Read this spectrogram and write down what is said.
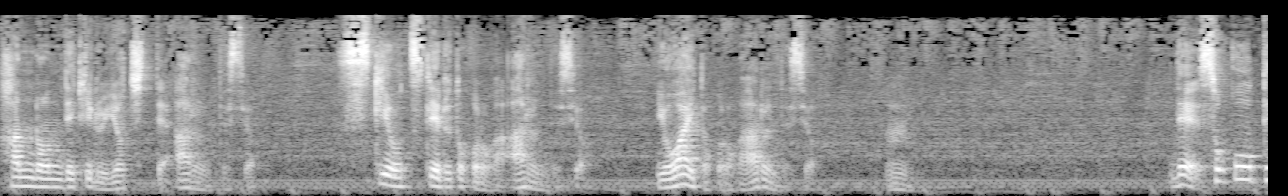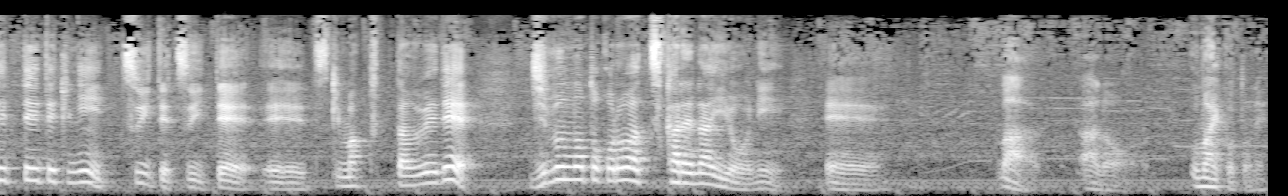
反論できる余地ってあるんですよ。隙をつけるところがあるんですよ。弱いところがあるんですよ。うん。でそこを徹底的についてついて、えー、つきまくった上で自分のところは疲れないように、えー、まああのうまいことね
